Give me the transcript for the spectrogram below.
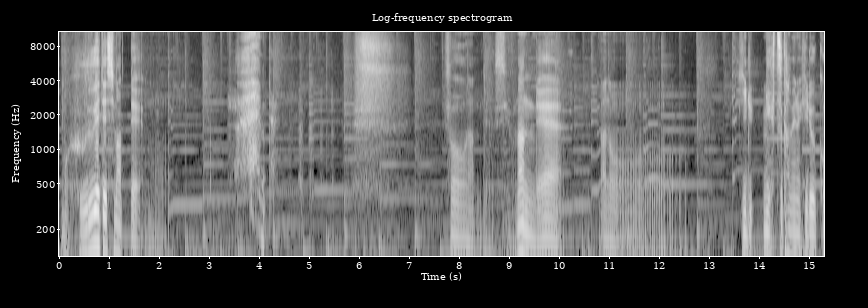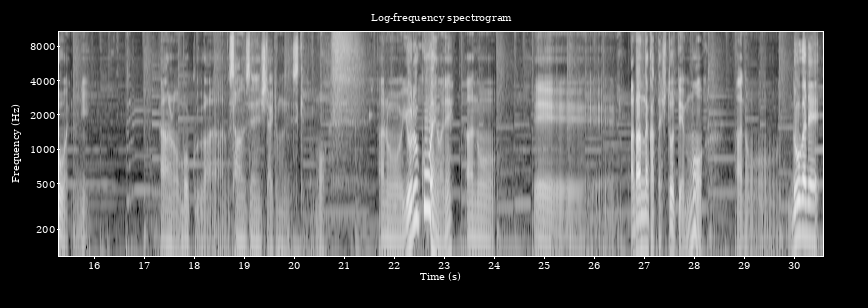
もう震えてしまって、もう、えーみたいな。そうなんですよ。なんで、あのー、昼、2日目の昼公演に、あの、僕は参戦したいと思うんですけども、あの、夜公演はね、あの、えー、当たんなかった人でも、あの、動画で、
